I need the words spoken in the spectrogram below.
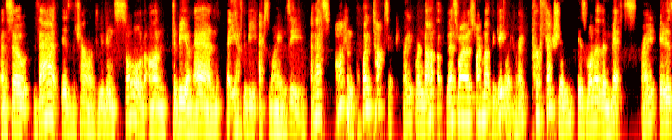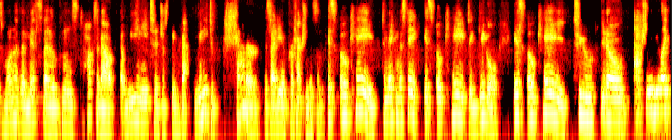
And so that is the challenge. We've been sold on to be a man that you have to be X, Y, and Z. And that's often quite toxic, right? We're not, that's why I was talking about the giggling, right? Perfection is one of the myths, right? It is one of the myths that Okun talks about that we need to just, eva- we need to shatter this idea of perfectionism. It's okay to make a mistake. It's okay to giggle it's okay to, you know, actually be like,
